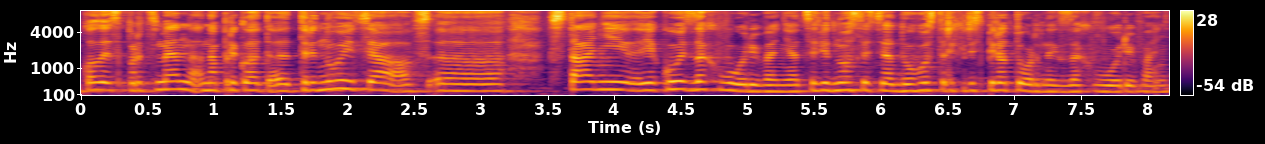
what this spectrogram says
коли спортсмен, наприклад, е, тренується в, е, стані якогось захворювання, це відноситься до гострих респіраторних захворювань.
